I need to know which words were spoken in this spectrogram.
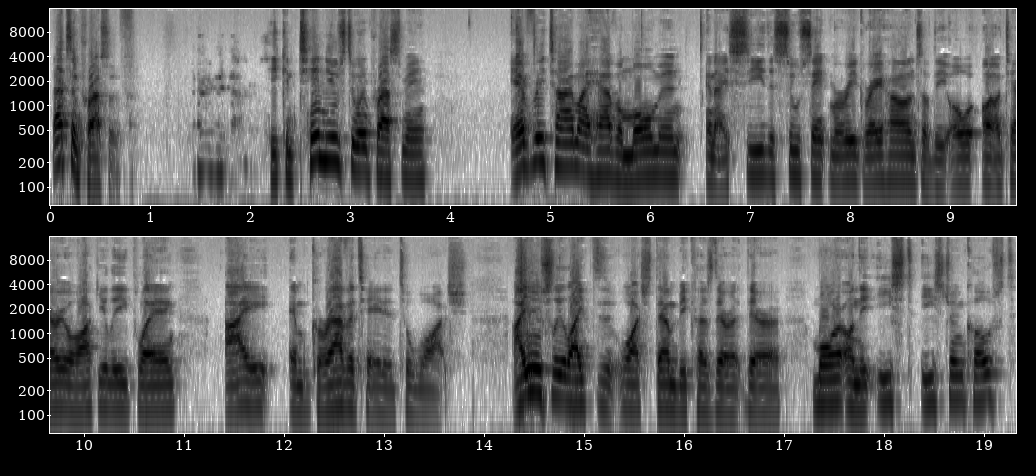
That's impressive. He continues to impress me every time I have a moment and I see the Sault Ste. Marie Greyhounds of the Ontario Hockey League playing, I am gravitated to watch. I usually like to watch them because they're they're more on the east eastern coast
